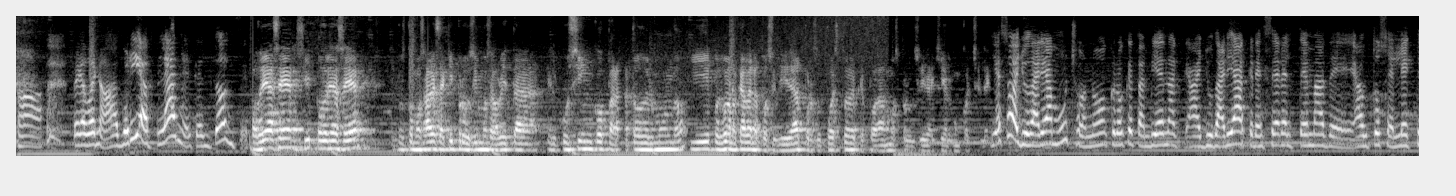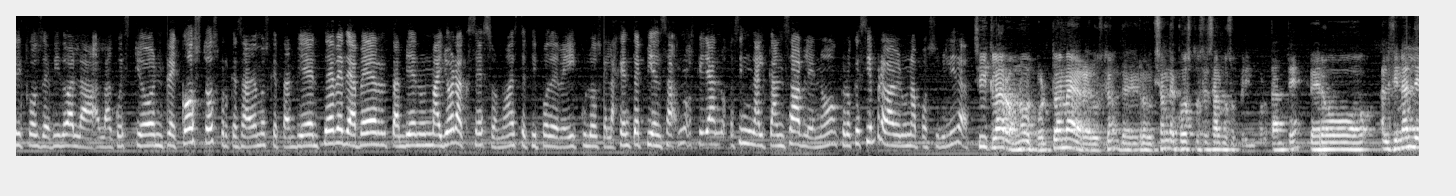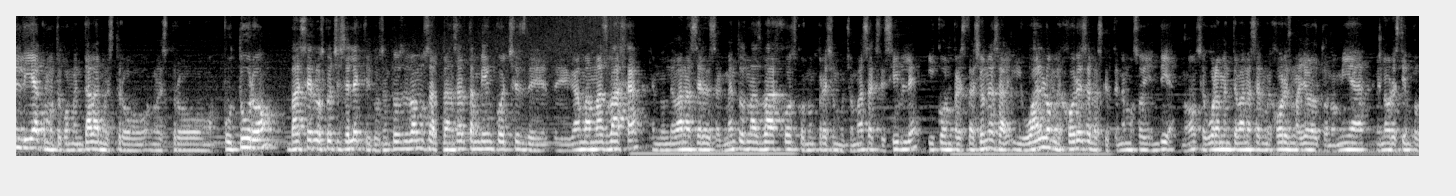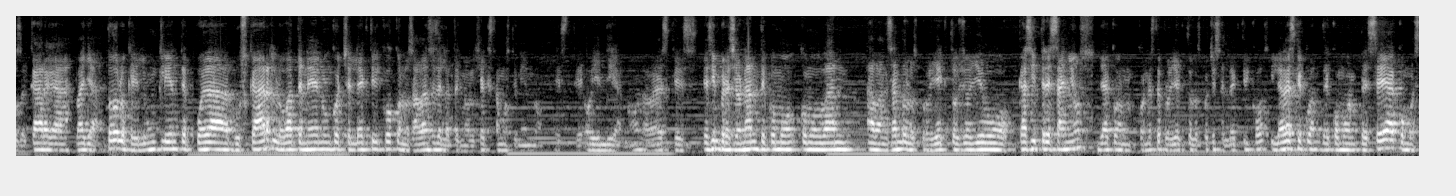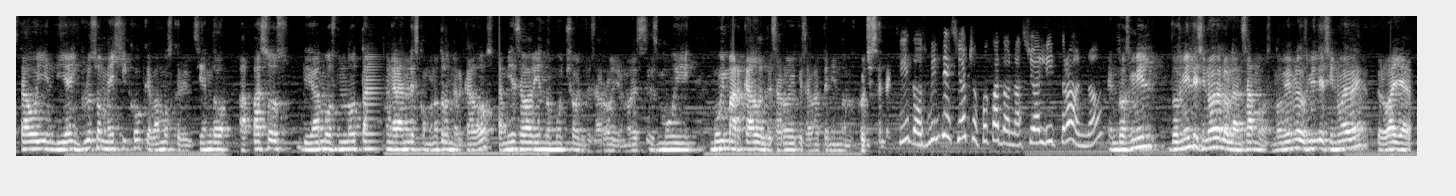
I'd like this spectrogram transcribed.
ah, pero bueno, habría planes entonces. Podría ser, sí, podría ser pues como sabes, aquí producimos ahorita el Q5 para todo el mundo y pues bueno, cabe la posibilidad, por supuesto, de que podamos producir aquí algún coche eléctrico. Y eso ayudaría mucho, ¿no? Creo que también ayudaría a crecer el tema de autos eléctricos debido a la, a la cuestión de costos, porque sabemos que también debe de haber también un mayor acceso, ¿no? A este tipo de vehículos que la gente piensa, no, es que ya no, es inalcanzable, ¿no? Creo que siempre va a haber una posibilidad. Sí, claro, ¿no? Por el tema de reducción de, reducción de costos es algo súper importante, pero al final del día, como te comentaba, nuestro, nuestro futuro va a ser los coches eléctricos. Entonces vamos a lanzar también coches de, de, gama más baja, en donde van a ser de segmentos más bajos, con un precio mucho más accesible y con prestaciones igual o mejores a las que tenemos hoy en día, ¿no? Seguramente van a ser mejores, mayor autonomía, menores tiempos de carga, vaya, todo lo que un cliente pueda buscar lo va a tener en un coche eléctrico con los avances de la tecnología que estamos teniendo este, hoy en día, ¿no? La verdad es que es, es impresionante cómo, cómo van avanzando los proyectos. Yo llevo casi tres años ya con, con este proyecto de los coches eléctricos y la verdad es que de como empecé a como está hoy en día, incluso México, que vamos creciendo a pasos, digamos, no tan grandes como en otros mercados, también se va viendo mucho el desarrollo, ¿no? Es, es muy, muy marcado el desarrollo que se va teniendo en los coches eléctricos. Sí, 2018 fue cuando nació el e-tron, ¿no? En 2000, 2019 lo lanzamos, noviembre de 2019, pero vaya,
